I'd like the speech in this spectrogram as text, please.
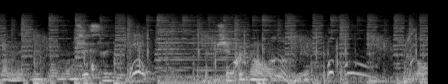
Non mais c'est pour manger ça Yoshi. Yoshi peut faire. Non.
